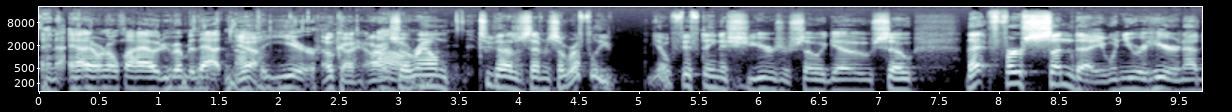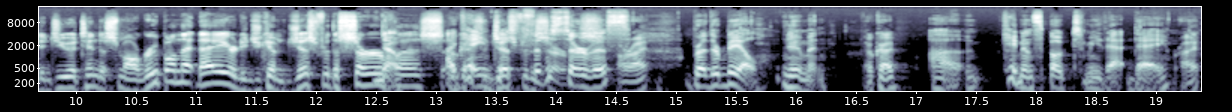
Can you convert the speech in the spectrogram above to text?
and I, I don't know why I would remember that, not Yeah. the year. Okay. All right. so around 2007. So roughly, you know, 15ish years or so ago. So that first Sunday when you were here, now did you attend a small group on that day, or did you come just for the service? No, service? I Okay, so came just for the, service. All right. Brother Bill Newman Okay. uh, came and spoke to me that day. Right.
